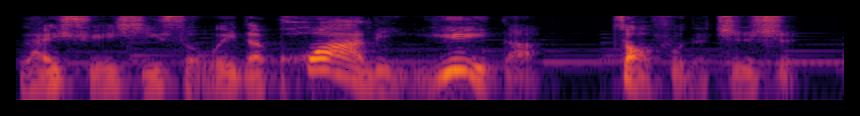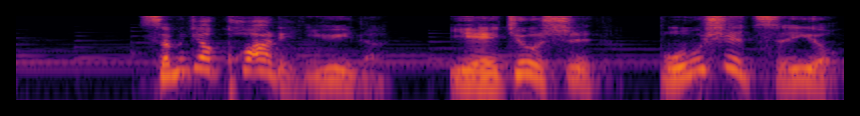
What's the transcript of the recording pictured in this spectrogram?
来学习所谓的跨领域的照护的知识。什么叫跨领域的？也就是。不是只有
